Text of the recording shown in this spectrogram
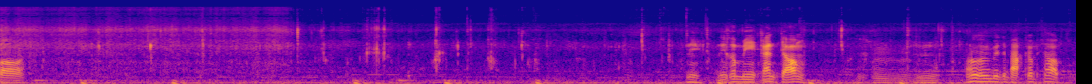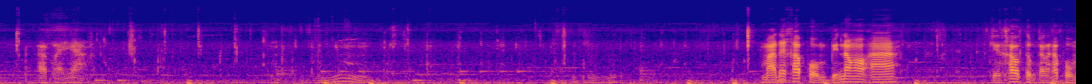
กอนี่นี่ก็มีก้านจองอืมอืมเพราะมันเป็นผักชอบชอบผักหลายอย่างอืมอื้อหือมาได้ครับผมเป็นน้องเอาอากินข้าวเติมกันครับผม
